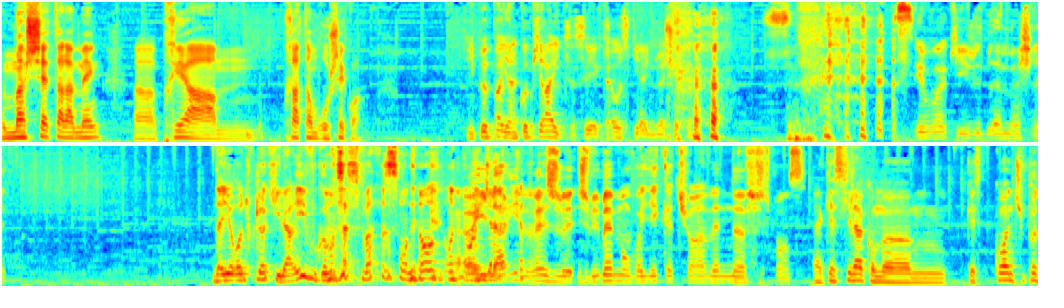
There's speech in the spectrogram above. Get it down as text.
machette à la main, euh, prêt à, prêt à t'embrocher quoi. Il peut pas, il y a un copyright, c'est Chaos qui a une machette. C'est moi qui joue de la machette. D'ailleurs, Outclock, il arrive ou comment ça se passe? On est en, on est en il arrive, ouais, je, vais, je vais même envoyer Katura 29, je pense. Euh, Qu'est-ce qu'il a comme. euh, qu'est-ce, tu peux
